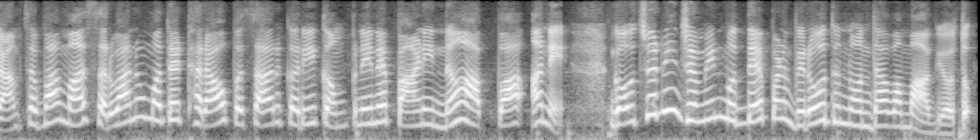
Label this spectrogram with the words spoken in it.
ગ્રામસભામાં સર્વાનુમતે ઠરાવ પસાર કરી કંપનીને પાણી ન આપવા અને ગૌચરની જમીન મુદ્દે પણ વિરોધ નોંધાવવામાં આવ્યો હતો.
